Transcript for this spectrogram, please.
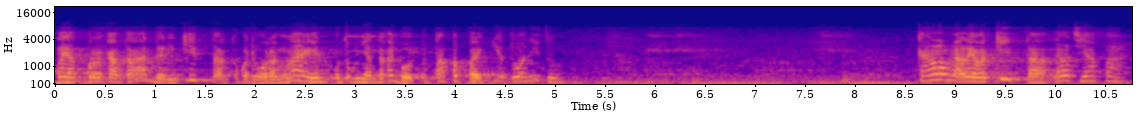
Lewat perkataan dari kita kepada orang lain untuk menyatakan bahwa betapa baiknya Tuhan itu. Kalau nggak lewat kita, lewat siapa?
